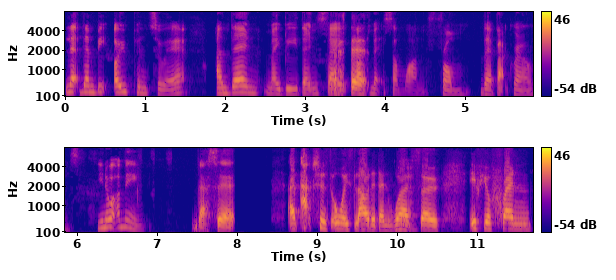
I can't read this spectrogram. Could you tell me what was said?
Let them be open to it, and then maybe then say, "I've met someone from their background." You know what I mean? That's it and action is always louder than words. Yeah. So if your friends,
